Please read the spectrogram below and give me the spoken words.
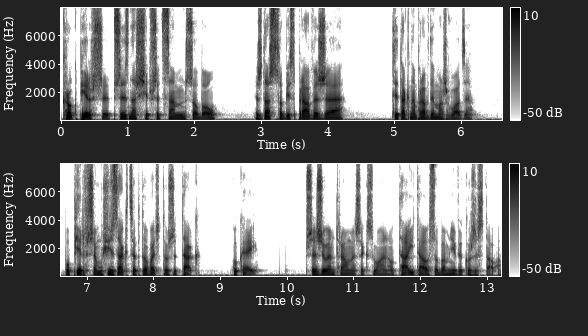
krok pierwszy, przyznasz się przed samym sobą, zdasz sobie sprawę, że ty tak naprawdę masz władzę. Po pierwsze, musisz zaakceptować to, że tak, okej, okay, przeżyłem traumę seksualną, ta i ta osoba mnie wykorzystała.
